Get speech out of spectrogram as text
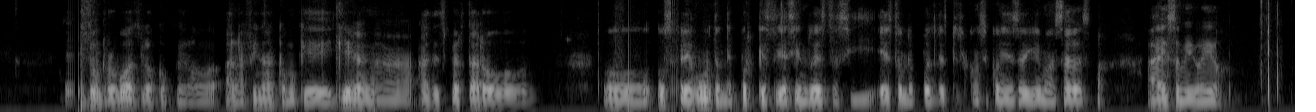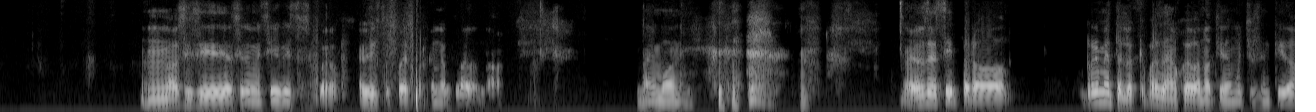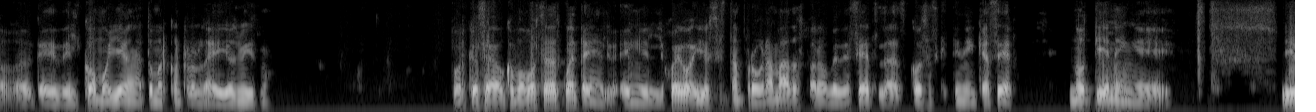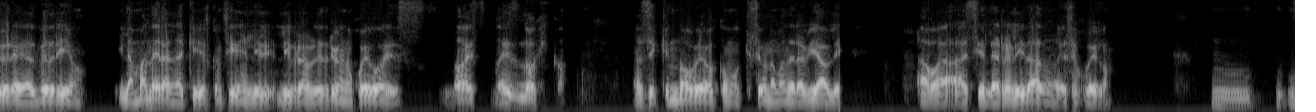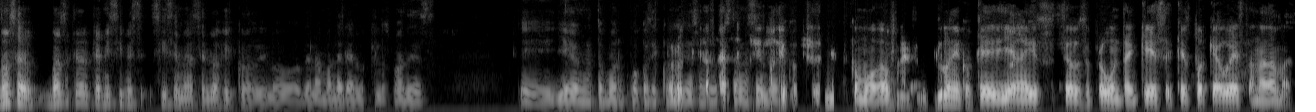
son robots, loco, pero a la final como que llegan a, a despertar o, o, o se preguntan de por qué estoy haciendo esto, si esto le puede traer consecuencias a alguien más, ¿sabes? A eso me iba yo. No, sí, sí, yo sí, sí he visto ese juego. He visto, pues, porque no he jugado, no. No hay money. O sea, sí, pero realmente lo que pasa en el juego no tiene mucho sentido, eh, del cómo llegan a tomar control de ellos mismos. Porque, o sea, como vos te das cuenta en el, en el juego, ellos están programados para obedecer las cosas que tienen que hacer. No tienen eh, libre albedrío. Y la manera en la que ellos consiguen li- libre albedrío en el juego es no, es, no es lógico. Así que no veo como que sea una manera viable hacia la realidad de ese juego. Mm, No sé, vas a creer que a mí sí, me- sí se me hace lógico de, lo, de la manera en la que los manes eh, llegan a tomar un poco de conciencia sobre lo que están haciendo. como lo único que llegan ahí solo se preguntan qué es, qué es por qué hago esto, nada más.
